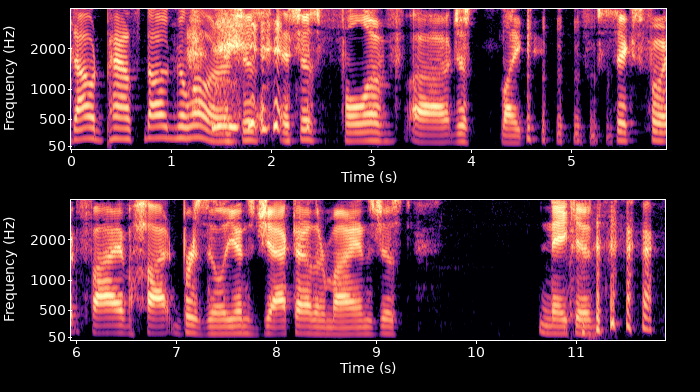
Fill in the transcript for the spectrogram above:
down past dong galore. It's just it's just full of uh, just like six foot five hot Brazilians jacked out of their minds, just naked.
